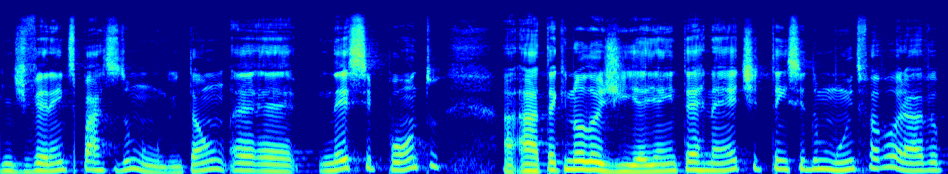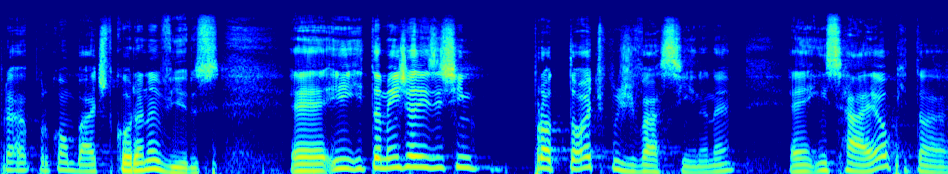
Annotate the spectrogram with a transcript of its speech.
em diferentes partes do mundo. Então, é, é, nesse ponto, a, a tecnologia e a internet tem sido muito favorável para o combate do coronavírus. É, e, e, também já existem protótipos de vacina, né? É, Israel que está.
